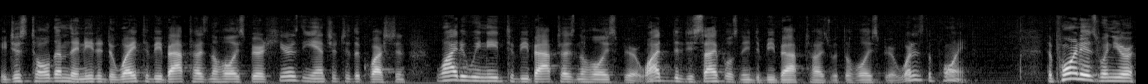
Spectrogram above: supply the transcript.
he just told them they needed to wait to be baptized in the Holy Spirit. Here's the answer to the question why do we need to be baptized in the Holy Spirit? Why did the disciples need to be baptized with the Holy Spirit? What is the point? The point is when you're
